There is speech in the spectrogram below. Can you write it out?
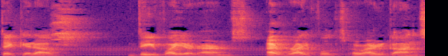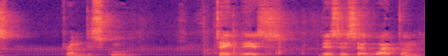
Take it out. The firearms our rifles or our guns from the school. Take this. This is a weapon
